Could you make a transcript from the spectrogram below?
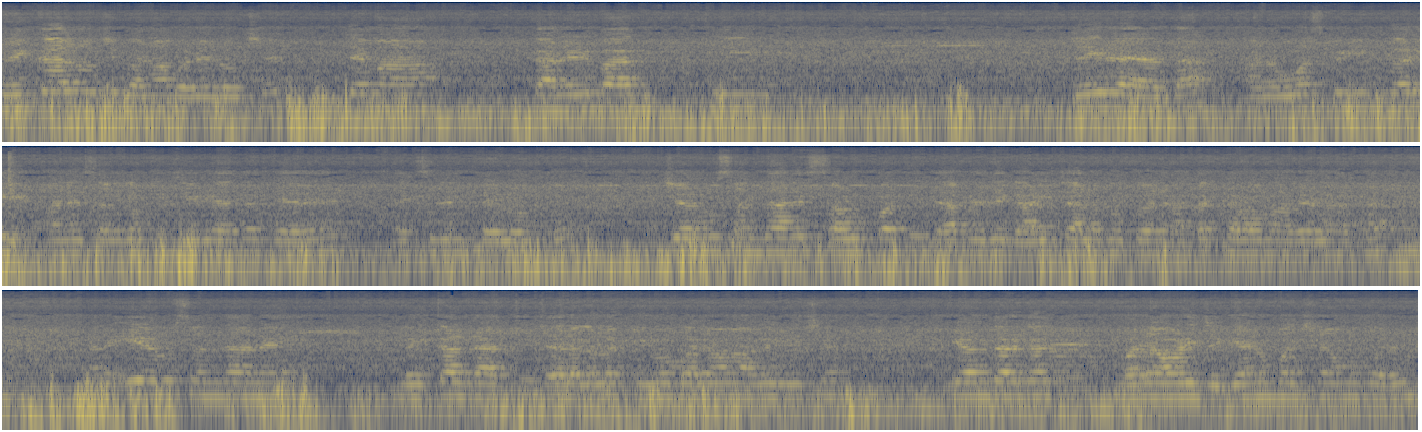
ગઈકાલનો જે બનાવ બનેલો છે તેમાં કારેડબાગથી જઈ રહ્યા હતા અને ઓવર સ્પીડિંગ કરી અને સંગમથી જઈ રહ્યા હતા ત્યારે એક્સિડન્ટ થયેલો હતો. જે અનુસંધાને સ્થળ ઉપરથી આપણે જે ગાડી ચાલક હતો એને અટક કરવામાં આવેલા હતા. અને એ અનુસંધાને ગઈકાલ રાતથી જ અલગ અલગ ટીમો બનાવવામાં આવેલી છે. એ અંતર્ગત બનાવવાળી જગ્યાનું પંચનામું કર્યું.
